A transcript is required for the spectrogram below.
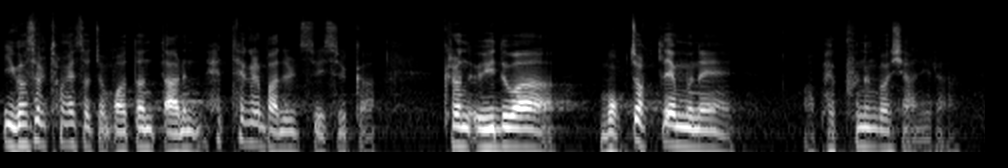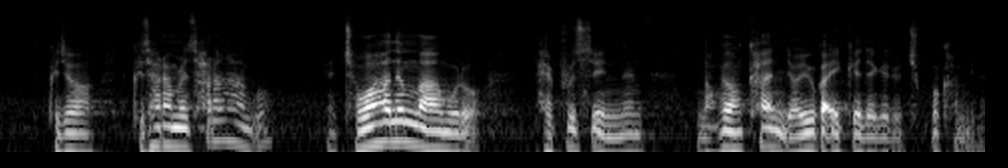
이것을 통해서 좀 어떤 다른 혜택을 받을 수 있을까? 그런 의도와 목적 때문에 베푸는 것이 아니라 그저 그 사람을 사랑하고 좋아하는 마음으로 베풀 수 있는 넉넉한 여유가 있게 되기를 축복합니다.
